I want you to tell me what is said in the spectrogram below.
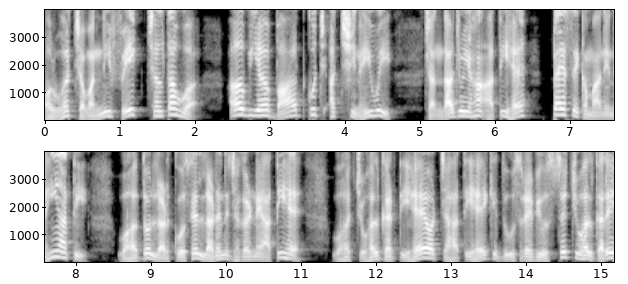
और वह चवन्नी फेंक चलता हुआ। अब यह बात कुछ अच्छी नहीं हुई। चंदा जो यहाँ आती है, पैसे कमाने नहीं आती। वह तो लड़कों से लड़ने झगड़ने आती है। वह चुहल करती है और चाहती है कि दूसरे भी उससे चुहल करे।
